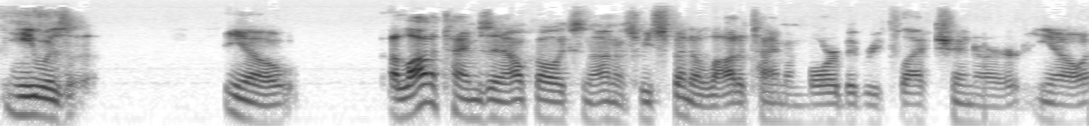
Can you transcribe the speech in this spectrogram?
he was, you know, a lot of times in Alcoholics Anonymous, we spend a lot of time in morbid reflection, or you know,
